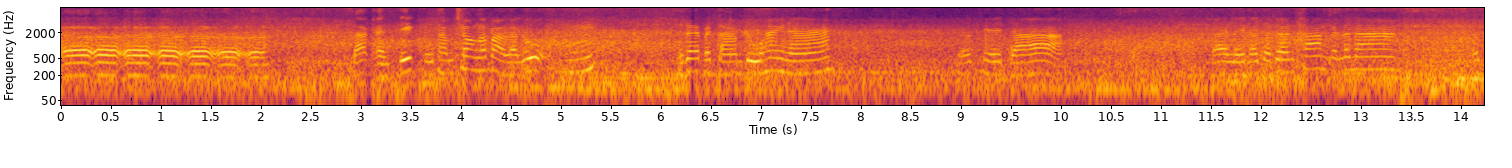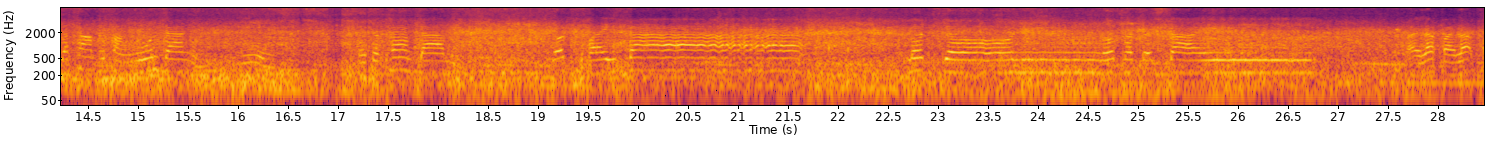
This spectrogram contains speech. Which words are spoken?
เออเออเออเออเออเออเออรักแอนติกหนูทำช่องหรือเปล่าล่ะลูกจะได้ไปตามดูให้นะ โอเคจ้า ได้เลยเราจะเดินข้ามกันแล้วนะ เราจะข้ามไปฝั่งนู้นกัน นี่ เราจะข้ามตามรถไฟฟ้า รถยนต์รถมอเตอร์ไซค์ไปละไปละไป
